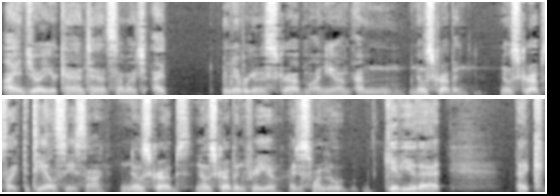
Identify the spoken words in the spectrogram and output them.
I enjoy your content so much. I, I'm never going to scrub on you. I'm, I'm no scrubbing, no scrubs like the TLC song. No scrubs, no scrubbing for you. I just wanted to give you that that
